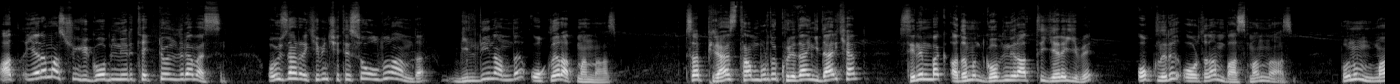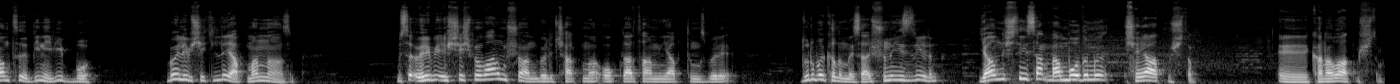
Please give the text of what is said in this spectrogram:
At, yaramaz çünkü goblinleri tekte öldüremezsin. O yüzden rakibin çetesi olduğu anda, bildiğin anda oklar atman lazım. Mesela prens tam burada kuleden giderken senin bak adamın goblinleri attığı yere gibi okları ortadan basman lazım. Bunun mantığı bir nevi bu. Böyle bir şekilde yapman lazım. Mesela öyle bir eşleşme var mı şu an böyle çarpma oklar tahmini yaptığımız böyle. Dur bakalım mesela şunu izleyelim. Yanlış değilsem ben bu adamı şeye atmıştım. Ee, kanala atmıştım.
